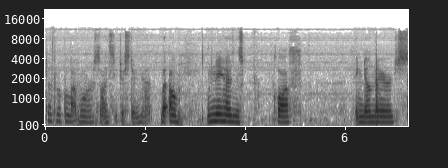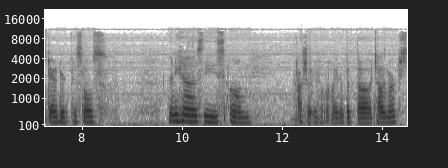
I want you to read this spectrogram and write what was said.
does look a lot more. So I suggest doing that. But, um, and it has this cloth thing down there, just standard pistols. Then he has these, um, I'll show you how later, but the tally marks.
